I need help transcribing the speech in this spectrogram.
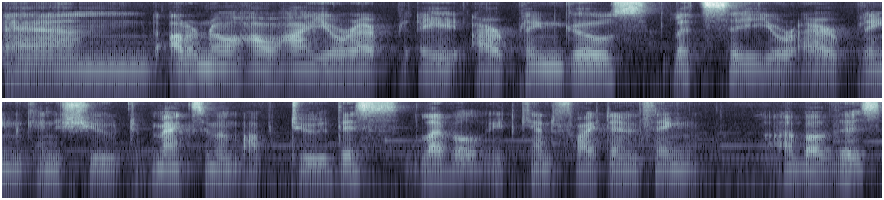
and I don't know how high your airplane goes. Let's say your airplane can shoot maximum up to this level, it can't fight anything above this.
